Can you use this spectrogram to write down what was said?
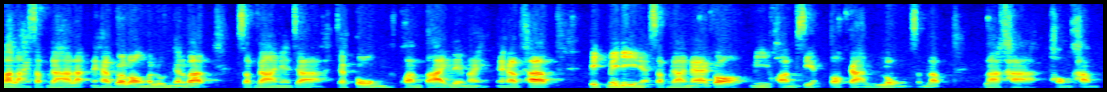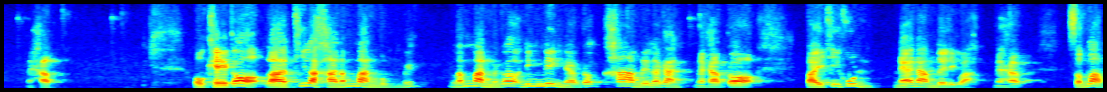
มาหลายสัปดาห์แล้วนะครับ ก็ลองมาลุ้นกันว่าสัปดาห์นี้จะจะโกงความตายได้ไหมนะครับ ถ้าปิดไม่ดีเนี่ยสัปดาห์หน้าก็มีความเสี่ยงต่อการลงสำหรับราคาทองคำนะครับ โอเคก็ที่ราคาน้ำมันผมไม่น้ำมันมันก็นิ่งๆนะครับก็ข้ามเลยแล้วกันนะครับ ก็ไปที่หุ้นแนะนำเลยดีกว่านะครับสำหรับ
